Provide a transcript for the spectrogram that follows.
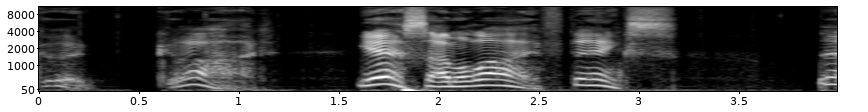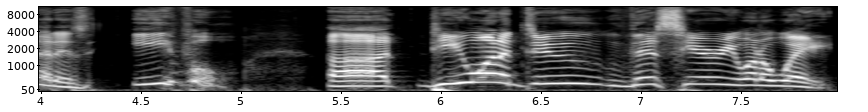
good God, yes, I'm alive. Thanks. That is evil. Uh, do you want to do this here? Or you want to wait?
